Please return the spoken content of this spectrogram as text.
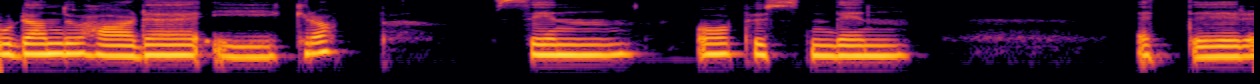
hvordan du har det i kropp, sinn og pusten din etter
